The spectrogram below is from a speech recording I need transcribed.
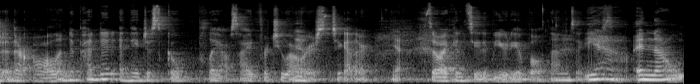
Yeah. and they're all independent, and they just go play outside for two hours together. Yeah. So I can see the beauty of both ends. I guess. Yeah, and now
